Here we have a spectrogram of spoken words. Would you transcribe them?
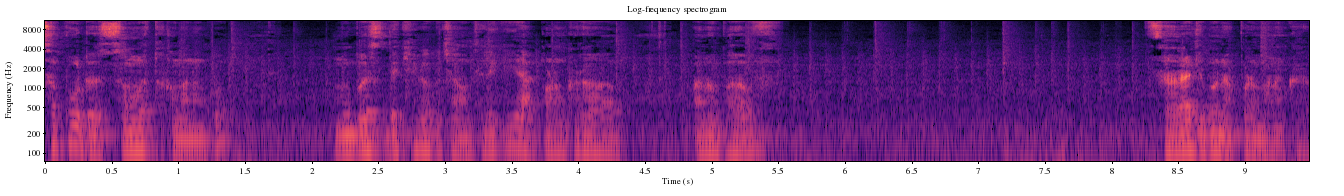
ସପୋର୍ଟର୍ସ ସମର୍ଥକମାନଙ୍କୁ ମୁଁ ବସ୍ ଦେଖିବାକୁ ଚାହୁଁଥିଲି କି ଆପଣଙ୍କର ଅନୁଭବ ସାରା ଜୀବନ ଆପଣମାନଙ୍କର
